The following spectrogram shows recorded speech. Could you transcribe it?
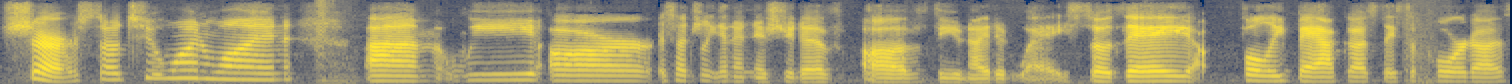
Sure. So two one one, um, we are essentially an initiative of the United Way. So they fully back us. They support us.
